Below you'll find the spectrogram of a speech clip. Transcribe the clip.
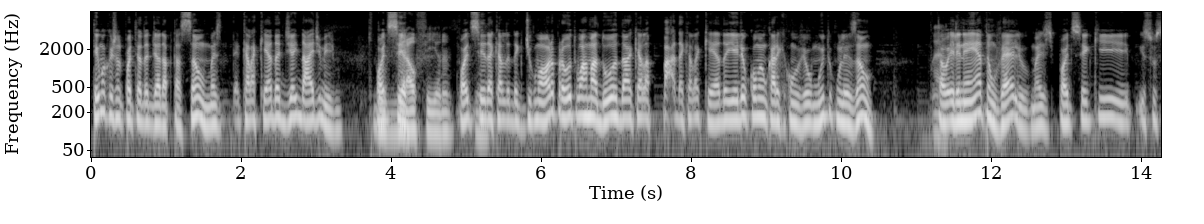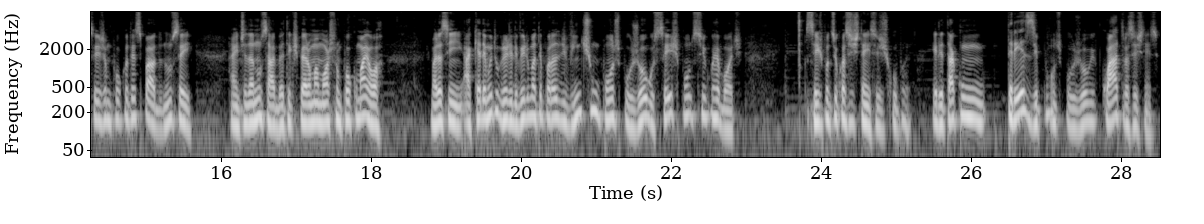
Tem uma questão, pode ter de adaptação, mas aquela queda de idade mesmo. Que Pode ser. Virar o fio, né? Pode ser daquela. da- De uma hora para outra, um armador dá aquela pá, daquela queda. E ele, como é um cara que conviveu muito com lesão, É. ele nem é tão velho, mas pode ser que isso seja um pouco antecipado. Não sei. A gente ainda não sabe. Vai ter que esperar uma amostra um pouco maior. Mas assim, a queda é muito grande. Ele vem de uma temporada de 21 pontos por jogo, 6.5 rebotes. 6.5 assistências, desculpa. Ele tá com 13 pontos por jogo e 4 assistências.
